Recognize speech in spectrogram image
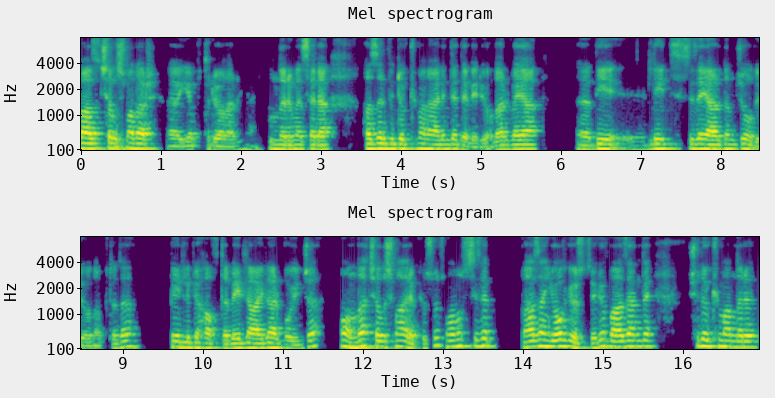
bazı çalışmalar yaptırıyorlar. Yani bunları mesela hazır bir doküman halinde de veriyorlar veya bir lead size yardımcı oluyor o noktada. Belli bir hafta, belli aylar boyunca onunla çalışmalar yapıyorsunuz. Onu size bazen yol gösteriyor, bazen de şu dokümanları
